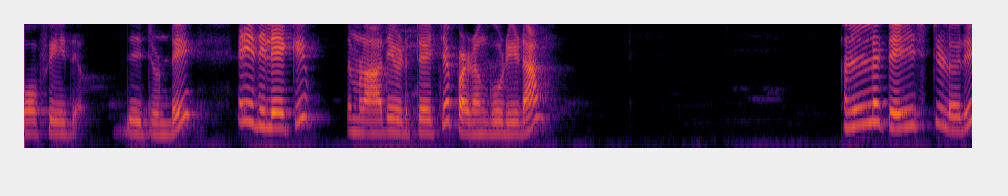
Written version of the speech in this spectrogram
ഓഫ് ചെയ്ത് ചെയ്തിട്ടുണ്ട് ഇനി ഇതിലേക്ക് നമ്മൾ ആദ്യം എടുത്തു വെച്ച പഴം കൂടി ഇടാം. നല്ല ടേസ്റ്റുള്ളൊരു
